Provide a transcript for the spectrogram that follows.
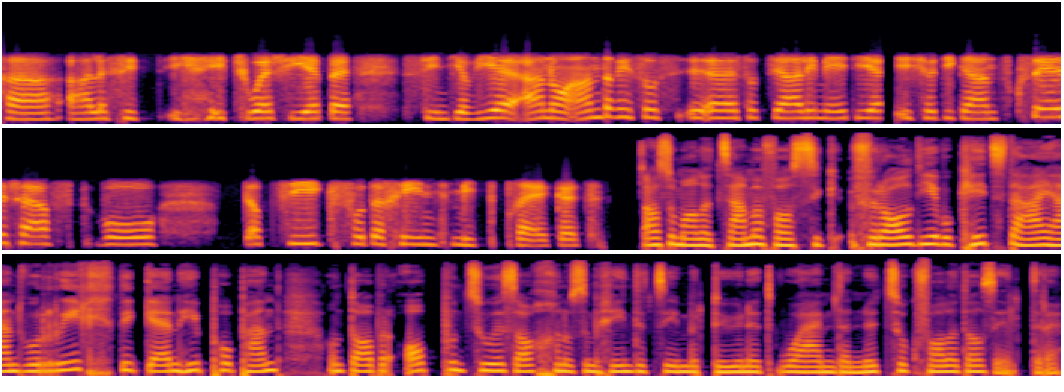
kann alles in, die Schuhe schieben Es sind ja wie auch noch andere so, äh, soziale Medien. Ist ja die ganze Gesellschaft, wo die Erziehung der Kinder mitprägt. Also mal eine Zusammenfassung für all die, die Kids daheim haben, die richtig gerne Hip-Hop haben und da aber ab und zu Sachen aus dem Kinderzimmer tönen, die einem dann nicht so gefallen als Eltern.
